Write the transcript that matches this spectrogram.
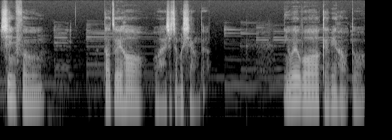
幸福，到最后我还是这么想的。你为我改变好多，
